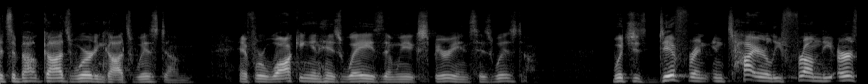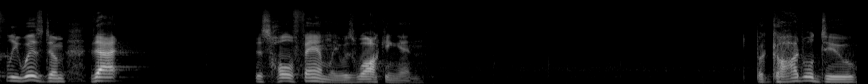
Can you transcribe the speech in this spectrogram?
it's about God's word and God's wisdom. And if we're walking in his ways, then we experience his wisdom, which is different entirely from the earthly wisdom that this whole family was walking in. But God will do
